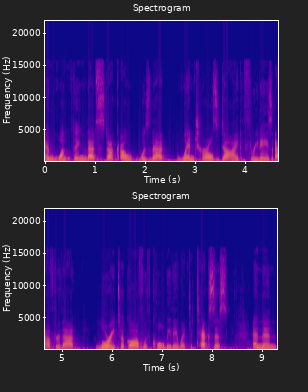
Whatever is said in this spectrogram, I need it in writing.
And one thing that stuck out was that when Charles died, three days after that, Lori took off with Colby. They went to Texas. And then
